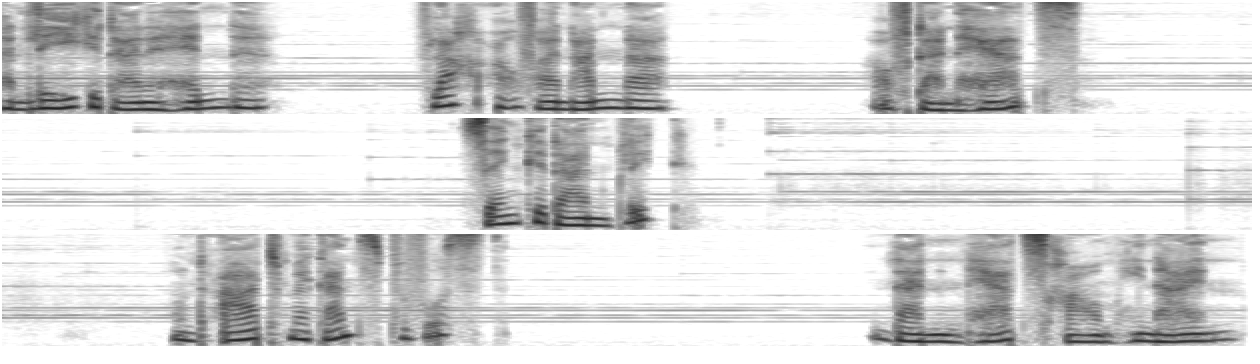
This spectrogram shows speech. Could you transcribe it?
Dann lege deine Hände flach aufeinander auf dein Herz Senke deinen Blick und atme ganz bewusst in deinen Herzraum hinein.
